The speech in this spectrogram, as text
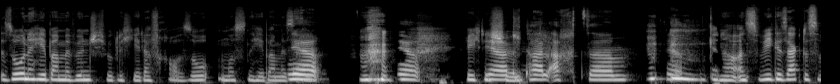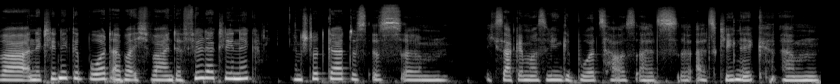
so eine Hebamme wünsche ich wirklich jeder Frau. So muss eine Hebamme sein. Ja. ja. Richtig ja, schön. Ja, total achtsam. Ja. Genau. Und wie gesagt, es war eine Klinikgeburt, aber ich war in der Filderklinik in Stuttgart. Das ist ähm, ich sage immer, es ist wie ein Geburtshaus als, äh, als Klinik. Ähm,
